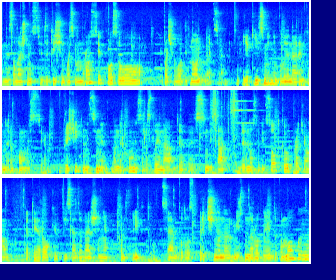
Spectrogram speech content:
незалежності в 2008 році. Косово почало відновлюватися. Які зміни були на ринку нерухомості? Причитані ціни на нерухомість зросли на 70-90% протягом 5 років після завершення конфлікту. Це було спричинено міжнародною допомогою,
